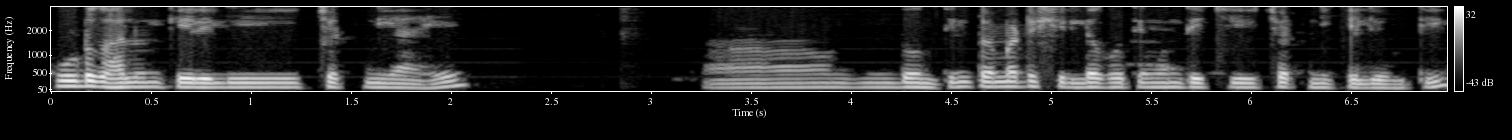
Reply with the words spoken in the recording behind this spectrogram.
कूट घालून केलेली चटणी आहे. दोन तीन टोमॅटो शिल्लक होते म्हणून त्याची चटणी केली होती.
